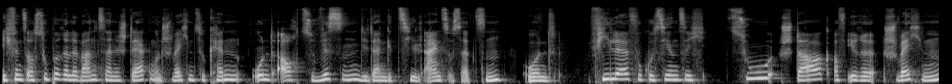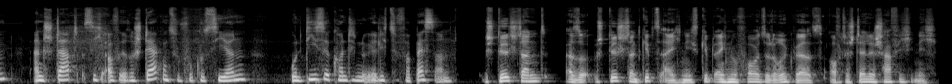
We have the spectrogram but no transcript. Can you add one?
Ich finde es auch super relevant, seine Stärken und Schwächen zu kennen und auch zu wissen, die dann gezielt einzusetzen. Und viele fokussieren sich zu stark auf ihre Schwächen, anstatt sich auf ihre Stärken zu fokussieren und diese kontinuierlich zu verbessern. Stillstand, also Stillstand gibt es eigentlich nicht. Es gibt eigentlich nur vorwärts oder rückwärts. Auf der Stelle schaffe ich nicht.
